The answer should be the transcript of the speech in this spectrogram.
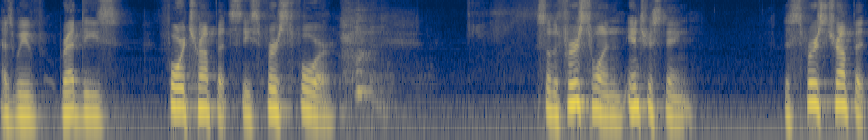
as we've read these four trumpets, these first four. So the first one, interesting. This first trumpet,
